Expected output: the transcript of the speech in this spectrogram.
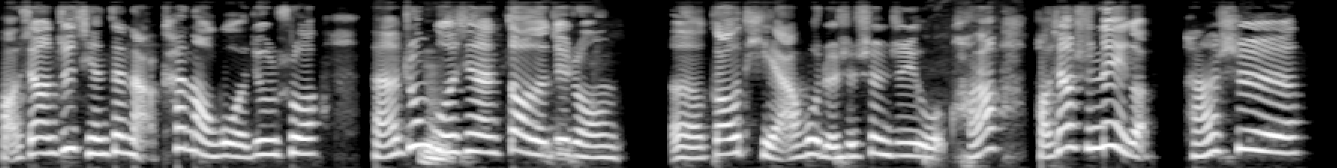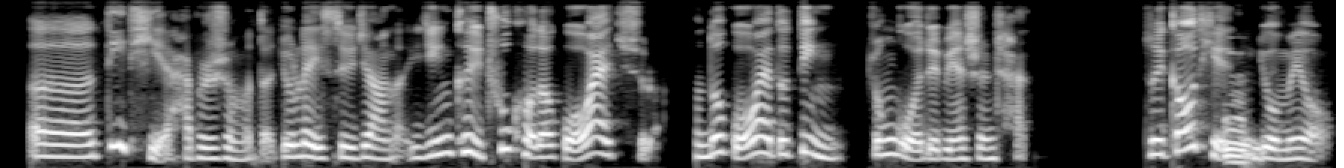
好像之前在哪看到过，就是说，反正中国现在造的这种、嗯、呃高铁啊，或者是甚至于我好像好像是那个好像是。呃，地铁还不是什么的，就类似于这样的，已经可以出口到国外去了。很多国外都订中国这边生产，所以高铁有没有、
